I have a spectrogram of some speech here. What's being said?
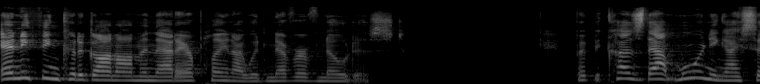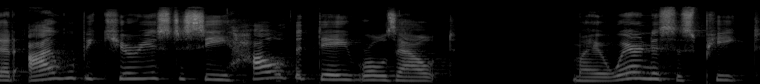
Anything could have gone on in that airplane, I would never have noticed. But because that morning I said, I will be curious to see how the day rolls out, my awareness is peaked.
